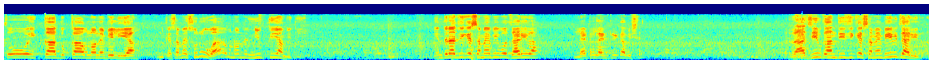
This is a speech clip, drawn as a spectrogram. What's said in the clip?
तो इक्का दुक्का उन्होंने भी लिया। उनके समय शुरू हुआ उन्होंने नियुक्तियाँ भी दी। इंदिरा जी के समय भी वो जारी रहा लेटरल एंट्री का विषय। राजीव गांधी जी के समय भी, भी जारी रहा।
